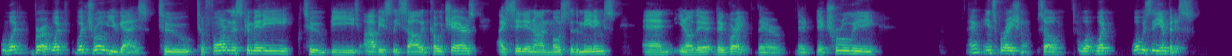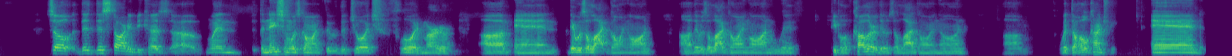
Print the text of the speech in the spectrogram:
what bert what what drove you guys to to form this committee to be obviously solid co-chairs? I sit in on most of the meetings and you know they're they're great. They're they're they're truly inspirational. So what what what was the impetus? So th- this started because uh, when the nation was going through the George Floyd murder, um, and there was a lot going on. Uh, there was a lot going on with people of color. There was a lot going on um, with the whole country, and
